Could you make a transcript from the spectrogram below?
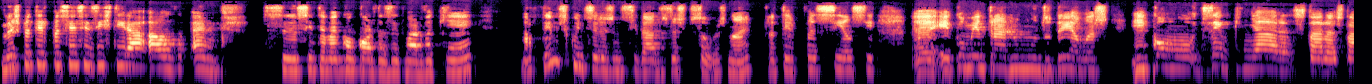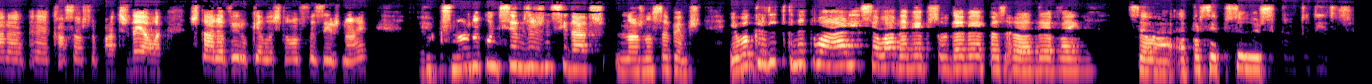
Mas para ter paciência existirá algo antes, se assim também concordas, Eduardo, que é nós temos que conhecer as necessidades das pessoas, não é? Para ter paciência, é como entrar no mundo delas, é como desempenhar, estar a, estar a, calçar os sapatos dela, estar a ver o que elas estão a fazer, não é? Porque se nós não conhecermos as necessidades, nós não sabemos. Eu acredito que na tua área, sei lá, devem, deve, devem sei lá, aparecer pessoas, como tu dizes,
